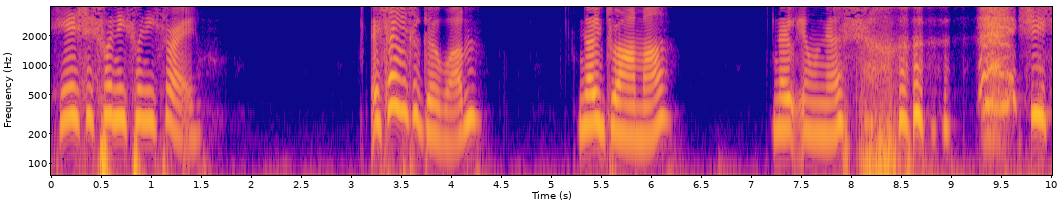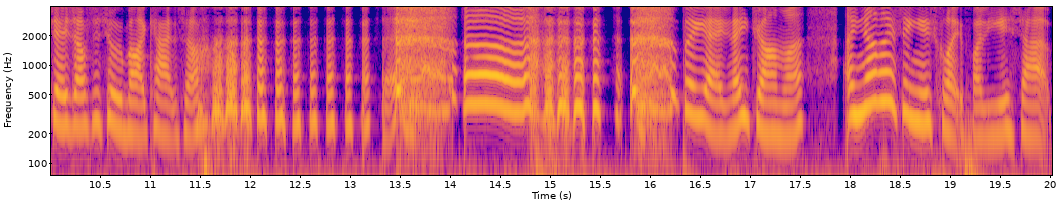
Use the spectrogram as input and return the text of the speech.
here's the 2023. It's always a good one. No drama. No illness. she says after talking about cancer. but yeah, no drama. Another thing is quite funny is that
